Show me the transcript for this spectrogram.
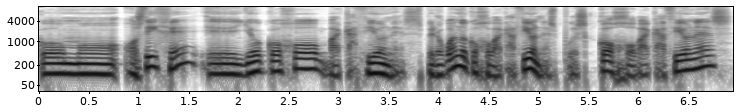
Como os dije, eh, yo cojo vacaciones. ¿Pero cuándo cojo vacaciones? Pues cojo vacaciones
